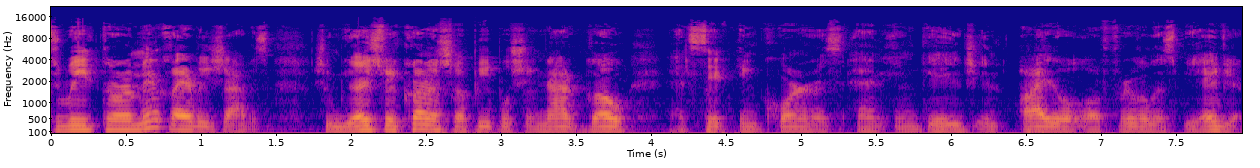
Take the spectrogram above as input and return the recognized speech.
to read Torah mincha every Shabbos. People should not go and sit in corners and engage in idle or frivolous behavior.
